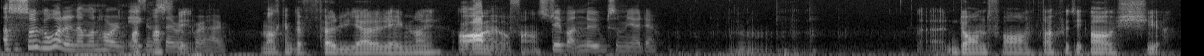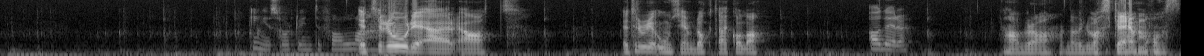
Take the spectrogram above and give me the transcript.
Alltså så går det när man har en Fast egen server ser- på det här. Man ska inte följa reglerna. Ja, ah, men vad fan. Det är bara noob som gör det. Don't fall. Tack för tid. Oh shit. Inget svårt att inte falla. Jag tror det är att... Jag tror det är osynlig block där, kolla. Ja, det är det. Ja, bra. De vill bara skrämma oss.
